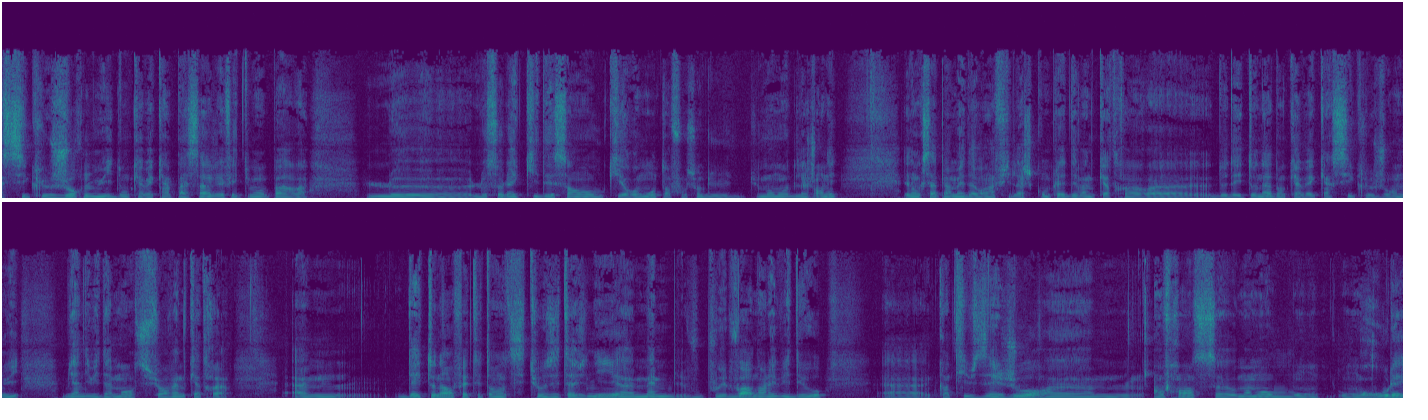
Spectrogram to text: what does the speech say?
cycle jour-nuit, donc avec un passage effectivement par le, soleil qui descend ou qui remonte en fonction du, moment de la journée. Et donc ça permet d'avoir un filage complet des 24 heures euh, de Daytona, donc avec un cycle jour-nuit, bien évidemment, sur 24 heures. Daytona en fait étant situé aux États-Unis, même vous pouvez le voir dans les vidéos, euh, quand il faisait jour euh, en France, au moment où on, roulait,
